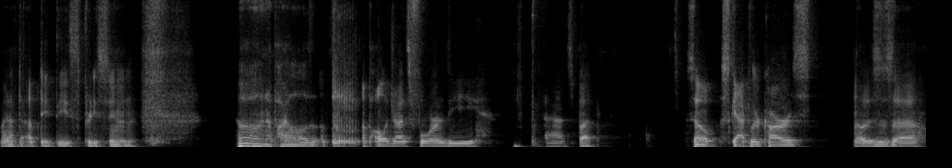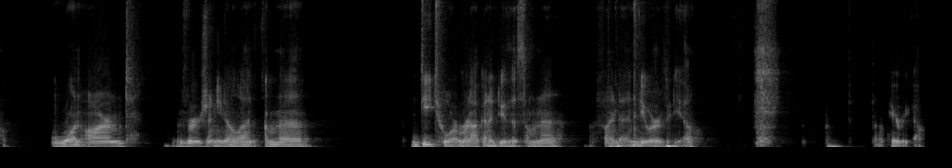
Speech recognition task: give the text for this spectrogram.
Might have to update these pretty soon. Oh, and I apologize for the ads, but so scapular cars. Oh, this is a one armed version. You know what? I'm gonna detour. We're not gonna do this. I'm gonna find a newer video. Oh, here we go.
